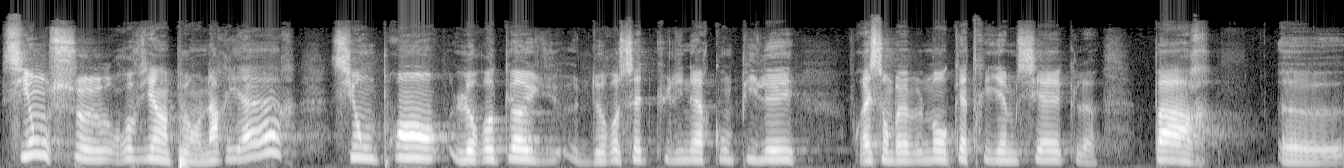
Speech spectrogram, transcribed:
Si on se revient un peu en arrière, si on prend le recueil de recettes culinaires compilées vraisemblablement au IVe siècle par... Euh,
